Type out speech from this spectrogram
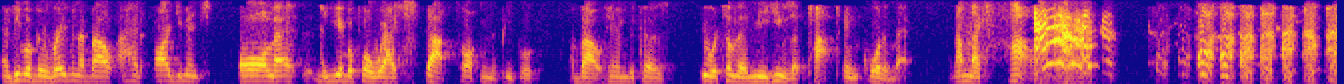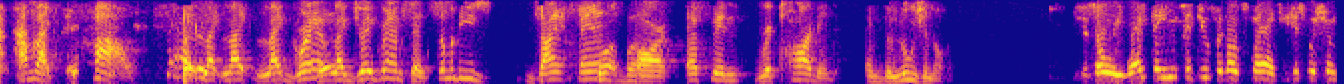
And people have been raving about. I had arguments all last the year before where I stopped talking to people about him because they were telling me he was a top ten quarterback, and I'm like, how? I'm like, how? Like, like like like Graham, like Dre Graham said, some of these giant fans are effing retarded and delusional. There's only one thing you could do for those fans. You just wish them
